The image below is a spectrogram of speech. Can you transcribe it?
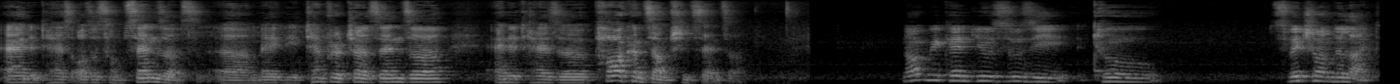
and it has also some sensors, uh, maybe temperature sensor and it has a power consumption sensor. Now we can use SUSI to switch on the light.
